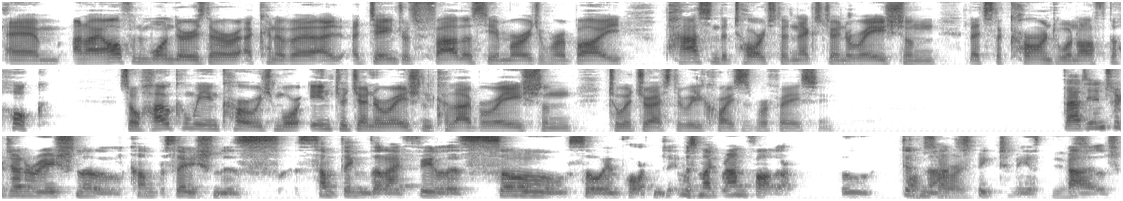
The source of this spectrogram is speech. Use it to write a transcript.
Um, and I often wonder, is there a kind of a, a, dangerous fallacy emerging whereby passing the torch to the next generation lets the current one off the hook? So how can we encourage more intergenerational collaboration to address the real crisis we're facing? That intergenerational conversation is something that I feel is so, so important. It was my grandfather who didn't oh, know how to speak to me as a yes. child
